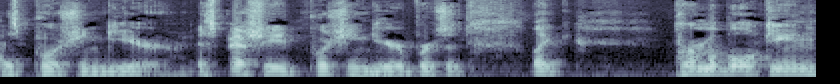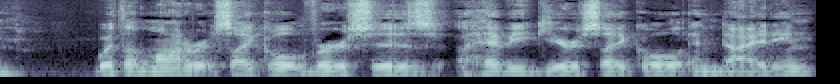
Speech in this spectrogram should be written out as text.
As pushing gear, especially pushing gear versus like permabulking with a moderate cycle versus a heavy gear cycle and dieting.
